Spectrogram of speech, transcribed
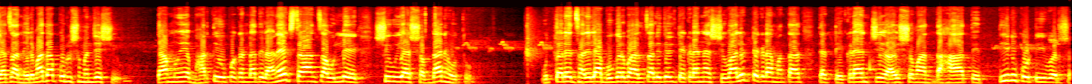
याचा निर्माता पुरुष म्हणजे शिव. त्यामुळे भारतीय उपखंडातील अनेक स्थळांचा उल्लेख शिव या शब्दाने होतो. उत्तरेत झालेल्या भूगर्भ हालचालीतील टेकड्यांना शिवालिक टेकड्या म्हणतात. त्या टेकड्यांचे आयुष्यमान दहा ते तीन कोटी वर्ष.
